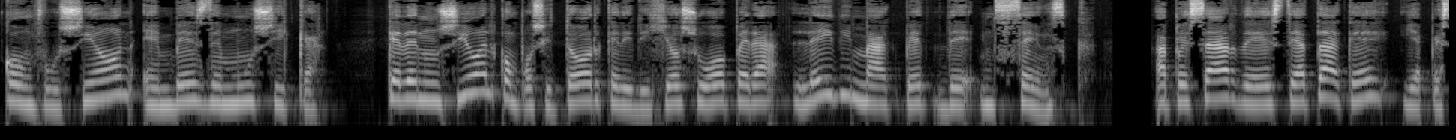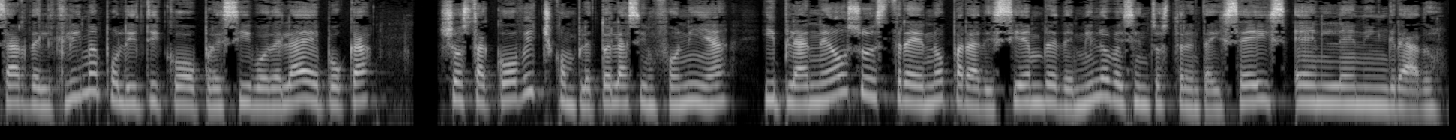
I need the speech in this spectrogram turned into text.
Confusión en vez de música, que denunció al compositor que dirigió su ópera Lady Macbeth de Msensk. A pesar de este ataque y a pesar del clima político opresivo de la época, Shostakovich completó la sinfonía y planeó su estreno para diciembre de 1936 en Leningrado.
